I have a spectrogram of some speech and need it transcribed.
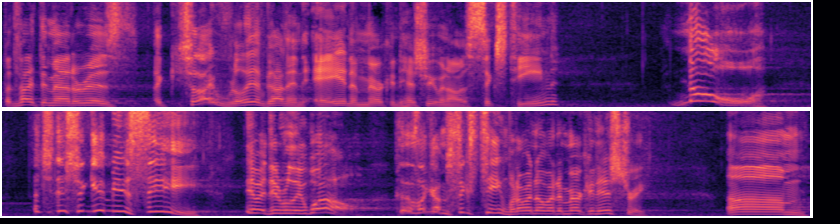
but the fact of the matter is, like, should I really have gotten an A in American history when I was 16? No! They should give me a C if I did really well. Because like I'm 16, what do I know about American history? Um,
